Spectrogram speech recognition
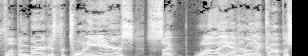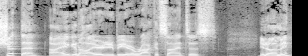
flipping burgers for 20 years. It's like, well, you haven't really accomplished shit then. I ain't going to hire you to be a rocket scientist. You know what I mean?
